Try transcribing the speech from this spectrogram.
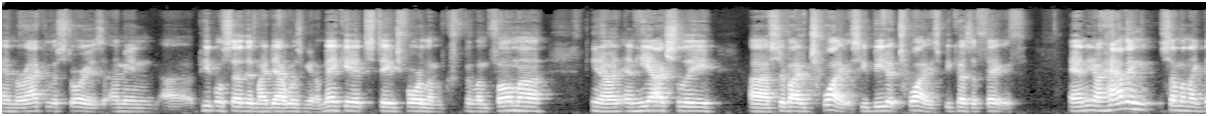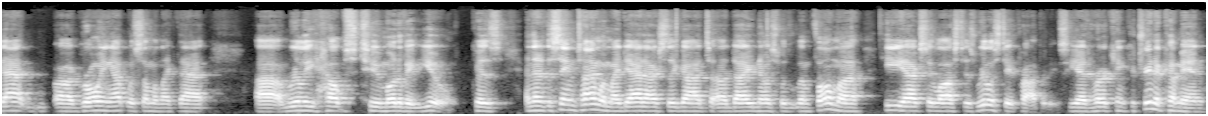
and miraculous stories, I mean, uh, people said that my dad wasn't going to make it, stage four lymphoma, you know, and, and he actually uh, survived twice. He beat it twice because of faith And you know, having someone like that, uh, growing up with someone like that, uh, really helps to motivate you. Because, and then at the same time, when my dad actually got uh, diagnosed with lymphoma, he actually lost his real estate properties. He had Hurricane Katrina come in,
